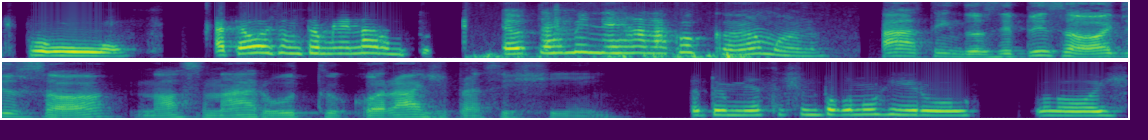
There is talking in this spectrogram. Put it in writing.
tipo. Até hoje eu não terminei Naruto. Eu terminei Hanakokan, mano. Ah, tem 12 episódios só. Nossa, Naruto, coragem pra assistir, hein? Eu dormi assistindo Boku no Hero hoje.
